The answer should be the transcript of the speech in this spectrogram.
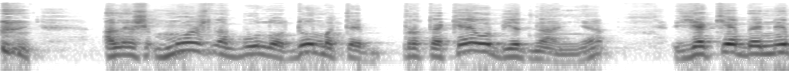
Але ж можна було думати про таке об'єднання, яке би не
